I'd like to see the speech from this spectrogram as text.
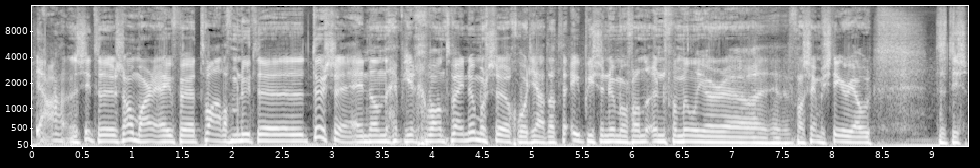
Ja, er zitten zomaar even 12 minuten tussen. En dan heb je gewoon twee nummers gehoord. Ja, dat epische nummer van Unfamiliar van Sammy Stereo het is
